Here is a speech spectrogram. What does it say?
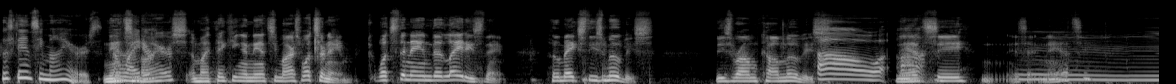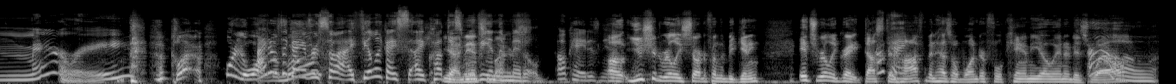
Who's Nancy Meyers? Nancy? Meyers. Am I thinking of Nancy Meyers? What's her name? What's the name? The lady's name? Who makes these movies? These rom com movies. Oh, uh, Nancy. Is it Nancy? Mary. Claire, what do you want? I don't think I ever saw it. I feel like I, I caught Yeah, this Nancy movie in the middle. Okay, it is Nancy. Oh, you should really start it from the beginning. It's really great. Dustin Okay. Hoffman has a wonderful cameo in it as well. Oh.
